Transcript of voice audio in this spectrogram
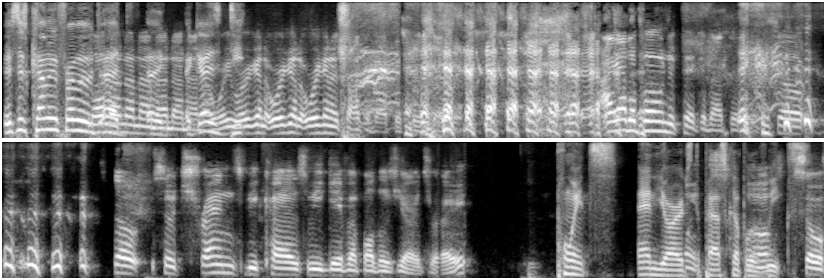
This is coming from a, No, a- no, no, a- no, no, no, a no. guy's We, deep- we're gonna, we're gonna, we're gonna talk about this. For a second. I got a bone to pick about this. So, so, so trends because we gave up all those yards, right? points and yards the past couple of Uh, weeks. So,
